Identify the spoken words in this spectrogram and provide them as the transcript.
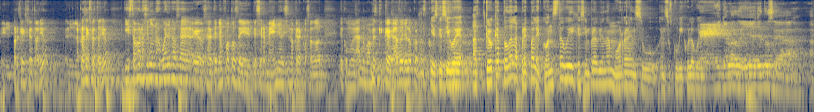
el parque expiatorio, la plaza expiatorio, y estaban haciendo una huelga, o sea, eh, o sea tenían fotos de, de Cermeño diciendo que era acosador. Y como, ah, no mames, qué cagado, yo lo conozco. Y es que sí, güey, creo que a toda la prepa le consta, güey, que siempre había una morra en su, en su cubículo, güey. Yo los veía yéndose a, a.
